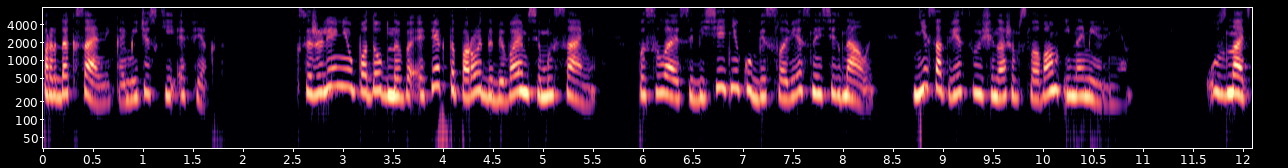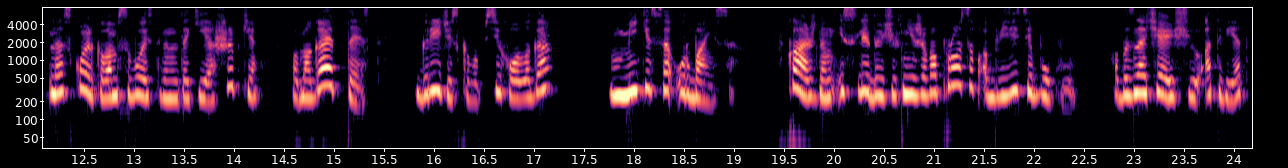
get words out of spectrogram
парадоксальный комический эффект. К сожалению, подобного эффекта порой добиваемся мы сами, посылая собеседнику бессловесные сигналы, не соответствующие нашим словам и намерениям. Узнать, насколько вам свойственны такие ошибки, помогает тест греческого психолога Микиса Урбаниса. В каждом из следующих ниже вопросов обведите букву, обозначающую ответ,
